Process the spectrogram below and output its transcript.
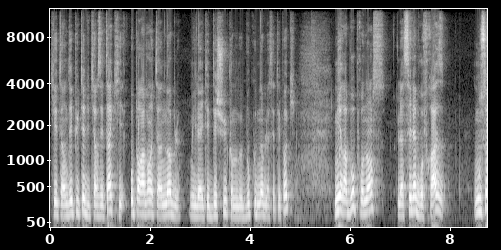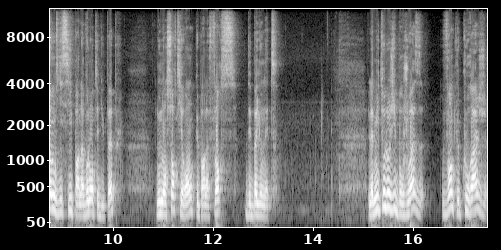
qui est un député du tiers-état, qui auparavant était un noble, mais il a été déchu comme beaucoup de nobles à cette époque, Mirabeau prononce la célèbre phrase « Nous sommes ici par la volonté du peuple, nous n'en sortirons que par la force des baïonnettes ». La mythologie bourgeoise vante le courage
